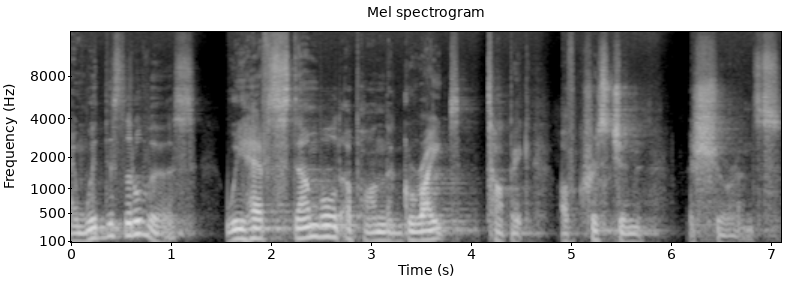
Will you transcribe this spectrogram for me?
And with this little verse, we have stumbled upon the great topic of Christian assurance.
